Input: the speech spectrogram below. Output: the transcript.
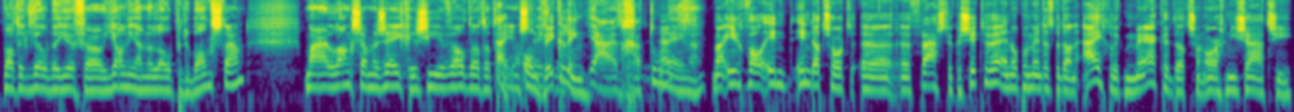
Wat ik wil bij juffrouw Jannie aan de lopende band staan. Maar langzaam maar zeker zie je wel dat het ja, ontwikkeling. ja, het gaat toenemen. Hè? Maar in ieder geval in, in dat soort vraagstukken zitten we. En op het moment dat we dan eigenlijk merken dat zo'n organisatie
